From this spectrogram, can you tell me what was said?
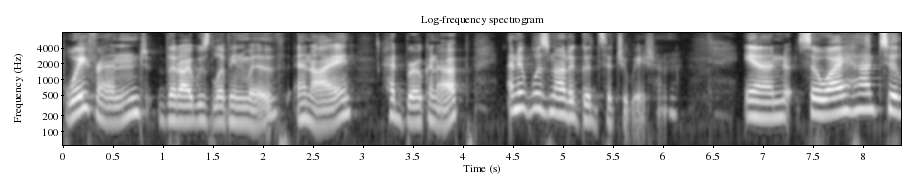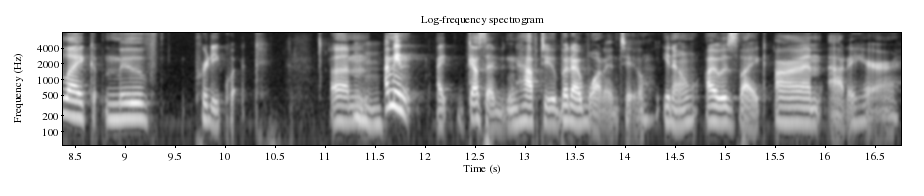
boyfriend that I was living with and I had broken up, and it was not a good situation. And so I had to like move pretty quick. Um, I mean, I guess I didn't have to, but I wanted to. You know, I was like, I'm out of here.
